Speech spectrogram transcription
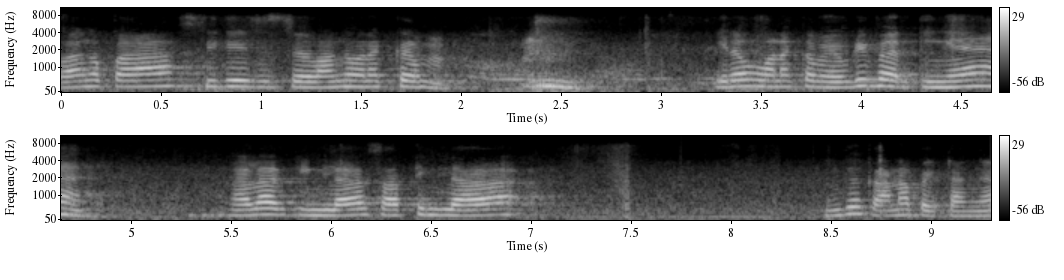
வாங்கப்பா சீக்கிர சிஸ்டர் வாங்க வணக்கம். இரவு வணக்கம். எப்படிப்பா இருக்கீங்க? நல்லா இருக்கீங்களா? சாப்பிட்டீங்களா? எங்கே காணா போயிட்டாங்க?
